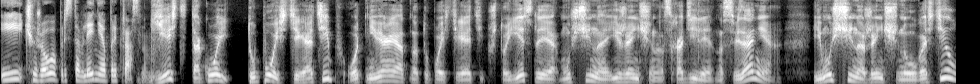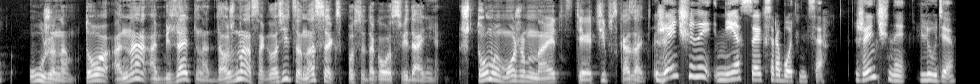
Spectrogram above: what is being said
и чужого представления о прекрасном. Есть такой тупой стереотип, вот невероятно тупой стереотип, что если мужчина и женщина сходили на свидание, и мужчина женщину угостил ужином, то она обязательно должна согласиться на секс после такого свидания. Что мы можем на этот стереотип сказать? Женщины не секс-работницы женщины – люди.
